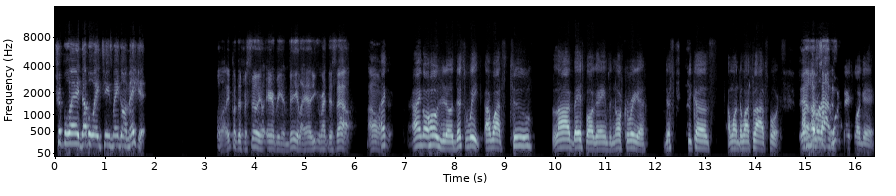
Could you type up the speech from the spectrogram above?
triple A, double A teams ain't gonna make it. Well, they put the facility on Airbnb. Like, hey, you can rent this out. Oh, I- I ain't gonna hold you though. This week I watched two live baseball games in North Korea just because I wanted to watch live sports. Yeah, I've never outside watched of- a baseball game.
